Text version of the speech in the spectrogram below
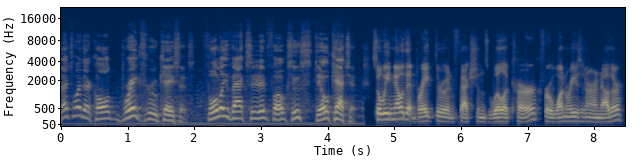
That's why they're called breakthrough cases fully vaccinated folks who still catch it. So we know that breakthrough infections will occur for one reason or another.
